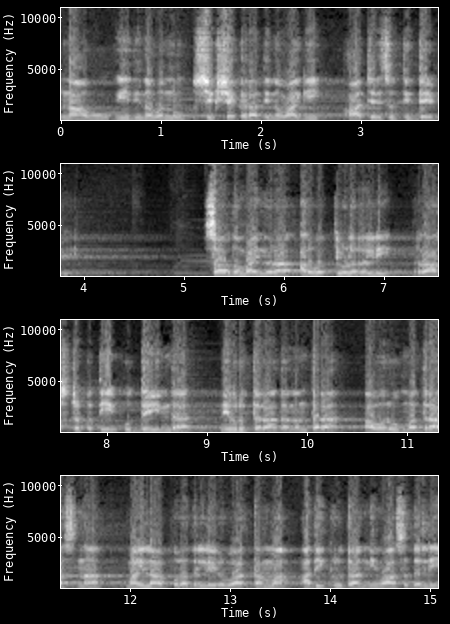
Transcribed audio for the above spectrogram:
ನಾವು ಈ ದಿನವನ್ನು ಶಿಕ್ಷಕರ ದಿನವಾಗಿ ಆಚರಿಸುತ್ತಿದ್ದೇವೆ. ಸಾವಿರದ ಒಂಬೈನೂರ ಅರವತ್ತೇಳರಲ್ಲಿ ರಾಷ್ಟ್ರಪತಿ ಹುದ್ದೆಯಿಂದ ನಿವೃತ್ತರಾದ ನಂತರ ಅವರು ಮದ್ರಾಸ್ನ ಮೈಲಾಪುರದಲ್ಲಿರುವ ತಮ್ಮ ಅಧಿಕೃತ ನಿವಾಸದಲ್ಲಿ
